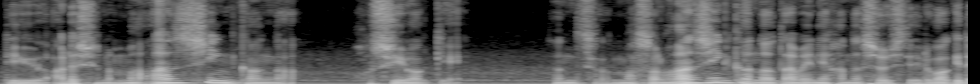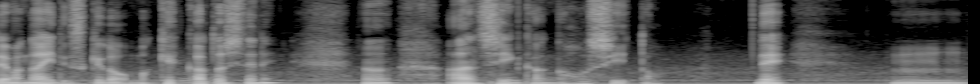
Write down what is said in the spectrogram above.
ていう、ある種の、まあ、安心感が欲しいわけなんですよ。まあ、その安心感のために話をしているわけではないですけど、まあ、結果としてね、うん、安心感が欲しいと。で、うん、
